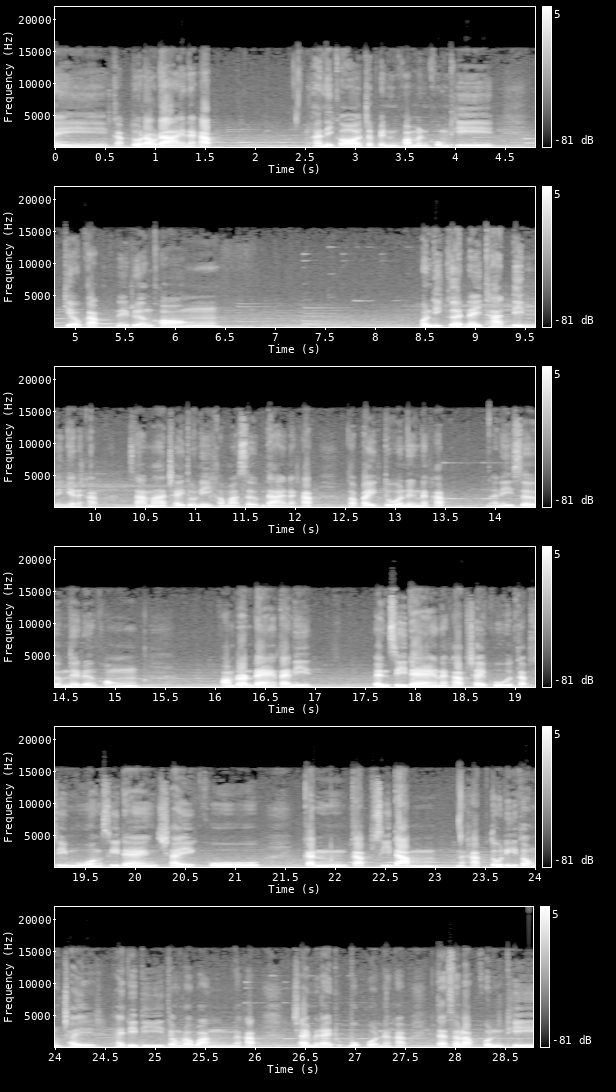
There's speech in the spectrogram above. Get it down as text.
ให้กับตัวเราได้นะครับ อันนี้ก็จะเป็นความมั่นคงที่เกี่ยวกับในเรื่องของ คนที่เกิดในธาตุดินอย่างเงี้ยนะครับ สามารถใช้ตัวนี้เข้ามาเสริมได้นะครับ ต่อไปอีกตัวหนึ่งนะครับ อันนี้เสริมในเรื่องของความร้อนแรงแต่นนี้เป็นสีแดงนะครับ ใช้คู่กันกับสีม่วง สีแดงใช้คู่กันกับสีดำนะครับ ตัวนี้ต้องใช้ให้ดีๆ ต้องระวังนะครับ ใช้ไม่ได้ทุกบุคคลนะครับ แต่สำหรับคนที่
